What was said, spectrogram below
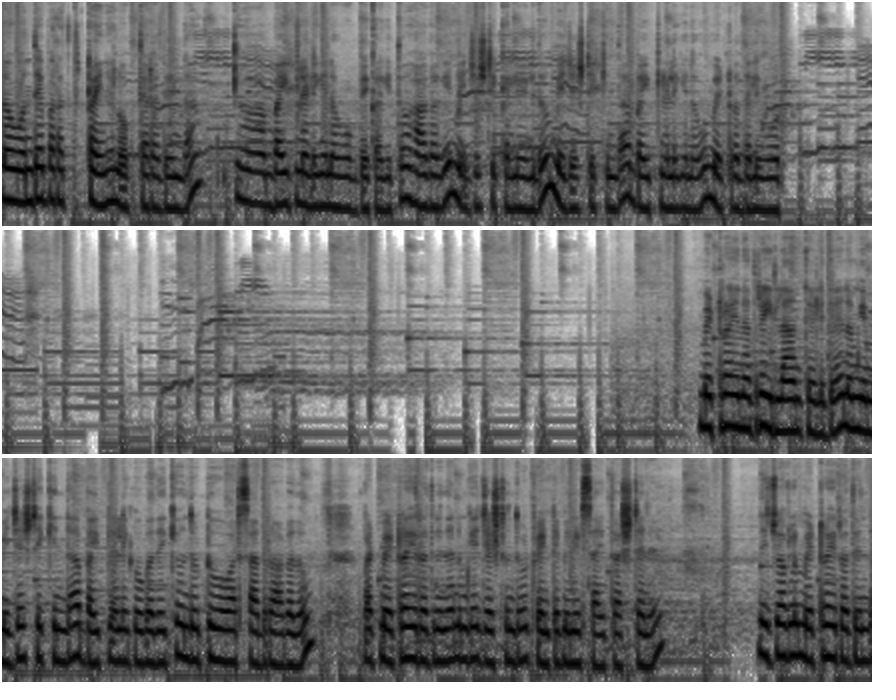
ನಾವು ಒಂದೇ ಬರೋ ಟ್ರೈನಲ್ಲಿ ಹೋಗ್ತಾ ಇರೋದ್ರಿಂದ ಬೈಪ್ನಳ್ಳಿಗೆ ನಾವು ಹೋಗಬೇಕಾಗಿತ್ತು. ಹಾಗಾಗಿ ಮೆಜೆಸ್ಟಿಕ್ಕಲ್ಲಿ ಇಳಿದು ಮೆಜೆಸ್ಟಿಕ್ಕಿಂದ ಬೈಪ್ನಳ್ಳಿಗೆ ನಾವು ಮೆಟ್ರೋದಲ್ಲಿ ಓಡ್, ಮೆಟ್ರೋ ಏನಾದರೂ ಇಲ್ಲ ಅಂತ ಹೇಳಿದರೆ ನಮಗೆ ಮೆಜೆಸ್ಟಿಕ್ಕಿಂದ ಬೈಪ್ನಳ್ಳಿಗೆ ಹೋಗೋದಕ್ಕೆ ಒಂದು ಟೂ ಅವರ್ಸ್ ಆದರೂ ಆಗೋದು. ಬಟ್ ಮೆಟ್ರೋ ಇರೋದ್ರಿಂದ ನಮಗೆ ಜಸ್ಟ್ ಒಂದು ಟ್ವೆಂಟಿ ಮಿನಿಟ್ಸ್ ಆಯಿತು ಅಷ್ಟೇ ನಿಜವಾಗ್ಲೂ ಮೆಟ್ರೋ ಇರೋದ್ರಿಂದ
